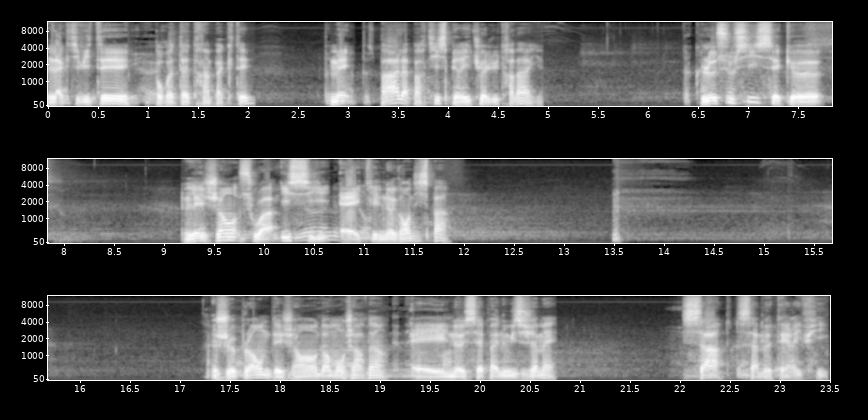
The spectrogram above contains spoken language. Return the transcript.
l'activité pourrait être impactée, mais pas la partie spirituelle du travail. Le souci, c'est que les gens soient ici et qu'ils ne grandissent pas. Je plante des gens dans mon jardin et ils ne s'épanouissent jamais. Ça, ça me terrifie.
